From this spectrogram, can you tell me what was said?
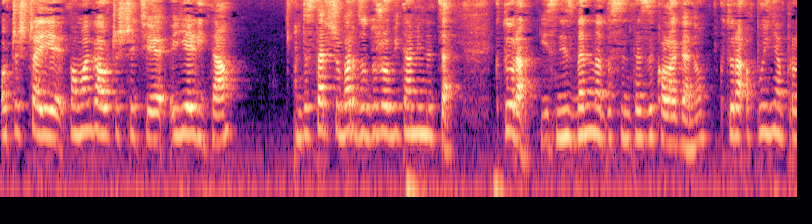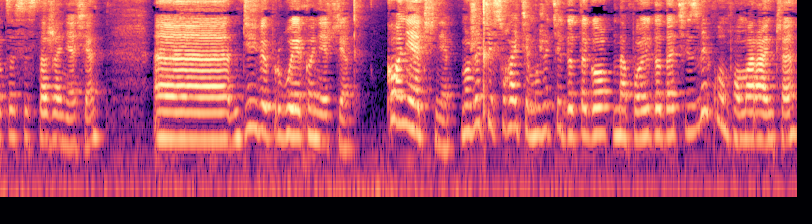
oczyszcza je, pomaga oczyszczyć je- jelita, dostarczy bardzo dużo witaminy C, która jest niezbędna do syntezy kolagenu, która opóźnia procesy starzenia się. Eee, dziś wypróbuję koniecznie. Koniecznie. Możecie, słuchajcie, możecie do tego napoju dodać zwykłą pomarańczę,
